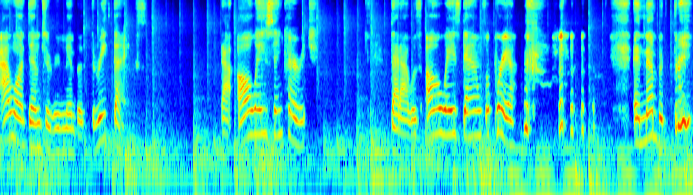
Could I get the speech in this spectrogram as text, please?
I want them to remember three things that I always encourage, that I was always down for prayer. and number three,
